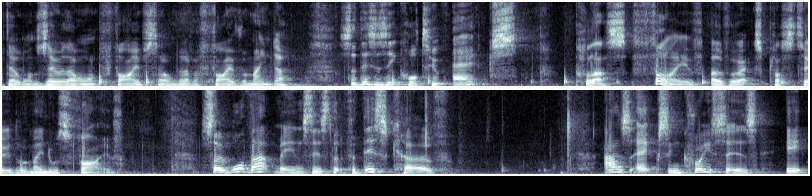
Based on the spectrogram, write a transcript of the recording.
I don't want 0 there, I want 5, so I'm going to have a 5 remainder. So this is equal to x plus 5 over x plus 2. The remainder was 5. So what that means is that for this curve, as x increases, it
